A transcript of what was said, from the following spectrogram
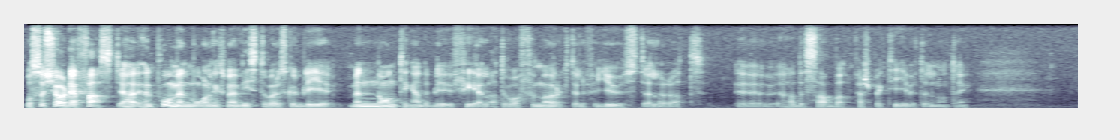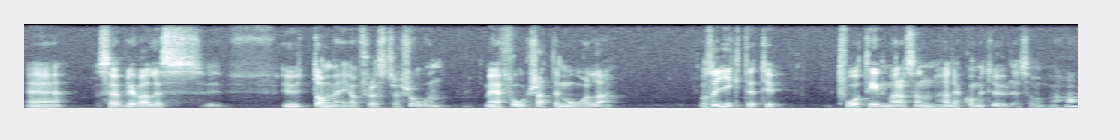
och så körde jag fast. Jag höll på med en målning som jag visste vad det skulle bli. Men någonting hade blivit fel. Att det var för mörkt eller för ljust. Eller att eh, jag hade sabbat perspektivet eller någonting. Eh, så jag blev alldeles utom mig av frustration. Men jag fortsatte måla. Och så gick det typ två timmar och sen hade jag kommit ur det. Så jaha,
